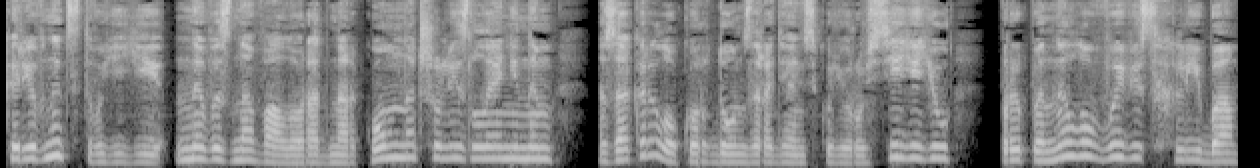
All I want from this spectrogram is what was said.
Керівництво її не визнавало раднарком на чолі з Леніним, закрило кордон з радянською Росією, припинило вивіз хліба,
